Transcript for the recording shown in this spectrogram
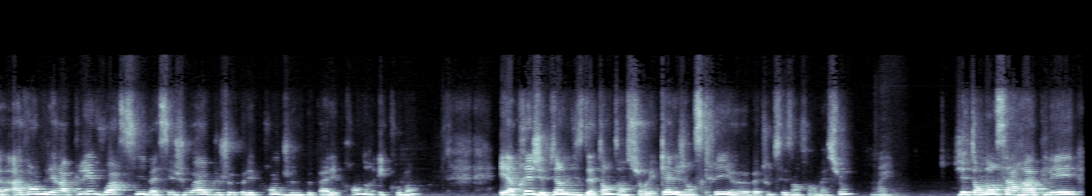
avant de les rappeler, voir si bah, c'est jouable, je peux les prendre, je ne peux pas les prendre et comment. Et après, j'ai bien une liste d'attente hein, sur lesquelles j'inscris bah, toutes ces informations. J'ai tendance à rappeler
